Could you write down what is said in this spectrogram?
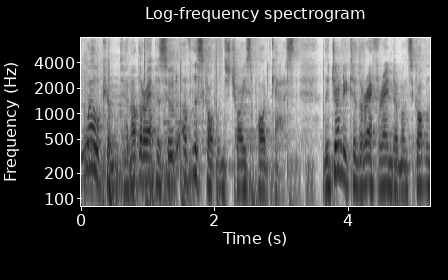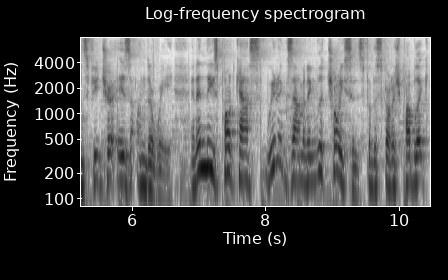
Welcome to another episode of the Scotland's Choice podcast. The journey to the referendum on Scotland's future is underway, and in these podcasts, we're examining the choices for the Scottish public,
